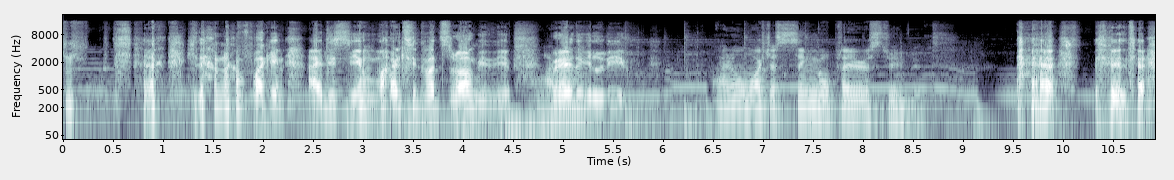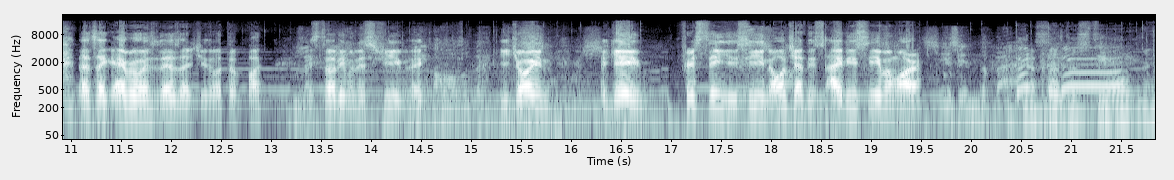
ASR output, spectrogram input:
you don't know fucking IDC MMR, dude. What's wrong with you? I Where do you live? I don't watch a single player stream, dude. That's like everyone says that shit. What the fuck? It's not even a stream. Like you join a game. First thing you see in all chat is IDC MMR. Yes, I'm just too old, man.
